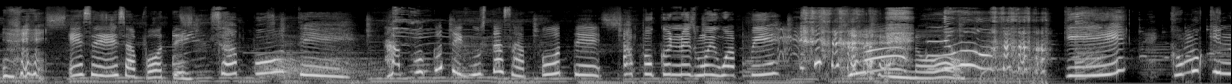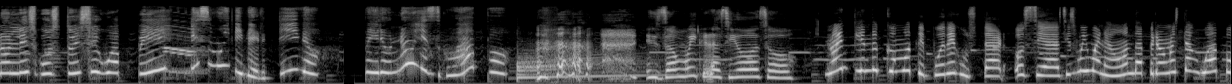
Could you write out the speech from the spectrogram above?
Ese es Zapote. ¡Zapote! ¿A poco te gusta Zapote? ¿A poco no es muy guapé? Ay, no. ¿Qué? ¿Cómo que no les gustó ese guapé? Es muy divertido, pero no es guapo. Está muy gracioso. No entiendo cómo te puede gustar. O sea, sí es muy buena onda, pero no es tan guapo.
